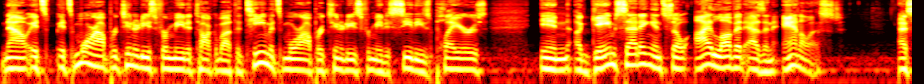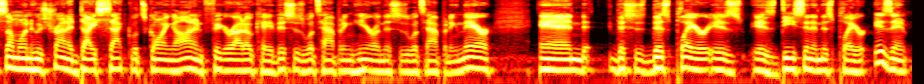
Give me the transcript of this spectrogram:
Now, it's it's more opportunities for me to talk about the team. It's more opportunities for me to see these players in a game setting. And so I love it as an analyst, as someone who's trying to dissect what's going on and figure out, okay, this is what's happening here and this is what's happening there. And this is this player is is decent and this player isn't.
